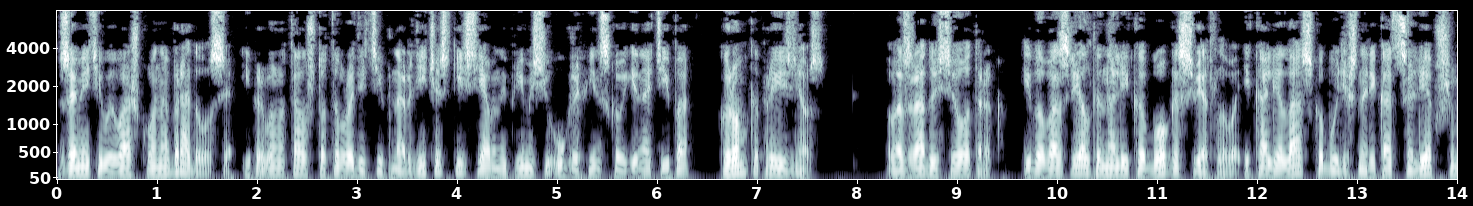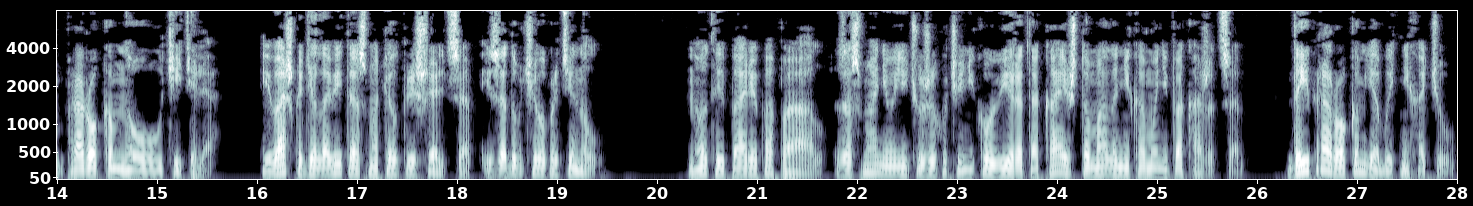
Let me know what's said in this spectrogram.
Заметив Ивашку, он обрадовался и пробормотал что-то вроде тип нордический с явной примесью угрофинского генотипа, громко произнес «Возрадуйся, отрок, ибо возрел ты на лика Бога Светлого, и кали ласко будешь нарекаться лепшим пророком нового учителя». Ивашка деловито осмотрел пришельца и задумчиво протянул. «Ну ты, паря, попал. За сманивание чужих учеников вера такая, что мало никому не покажется. Да и пророком я быть не хочу.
